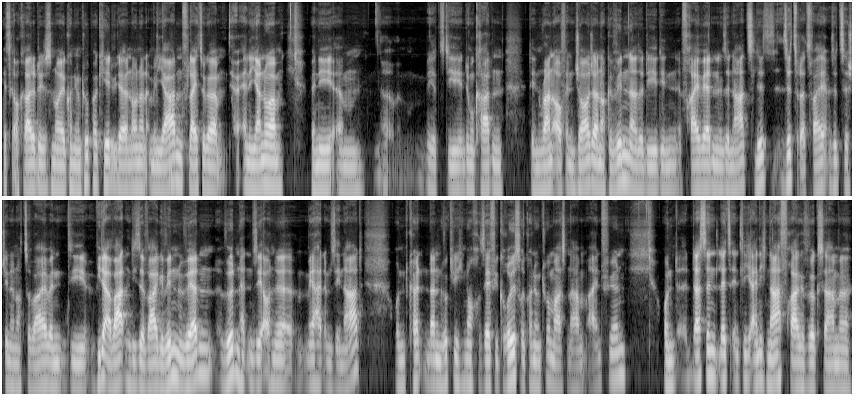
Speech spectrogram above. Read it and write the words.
jetzt auch gerade durch das neue Konjunkturpaket wieder 900 Milliarden, vielleicht sogar Ende Januar, wenn die ähm, äh, jetzt die Demokraten den Runoff in Georgia noch gewinnen, also die, den frei werdenden Senatssitz oder zwei Sitze stehen da noch zur Wahl. Wenn sie wieder erwarten, diese Wahl gewinnen werden würden, hätten sie auch eine Mehrheit im Senat und könnten dann wirklich noch sehr viel größere Konjunkturmaßnahmen einführen. Und das sind letztendlich eigentlich nachfragewirksame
